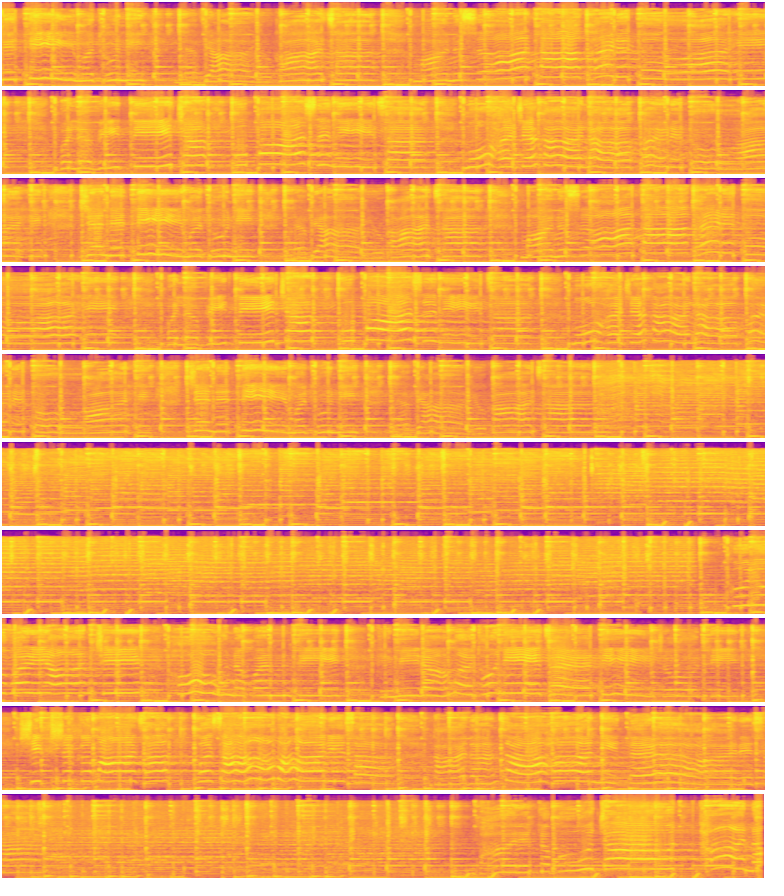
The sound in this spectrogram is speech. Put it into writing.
जनती मधुनी नव्या युगाचा माणूस आता घडतो आहे. बलवितेच्या उपासनेचा मोह जगाला पडतो आहे. जनती मधुनी नव्या युगाचा माणूस प्रभूच्या उत्थाना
